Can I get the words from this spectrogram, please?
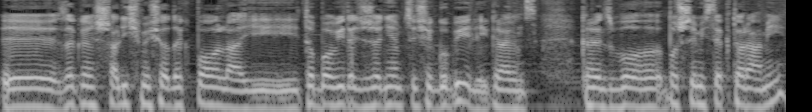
Yy, zagęszczaliśmy środek pola i to było widać, że Niemcy się gubili grając, grając bo, bocznymi sektorami.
